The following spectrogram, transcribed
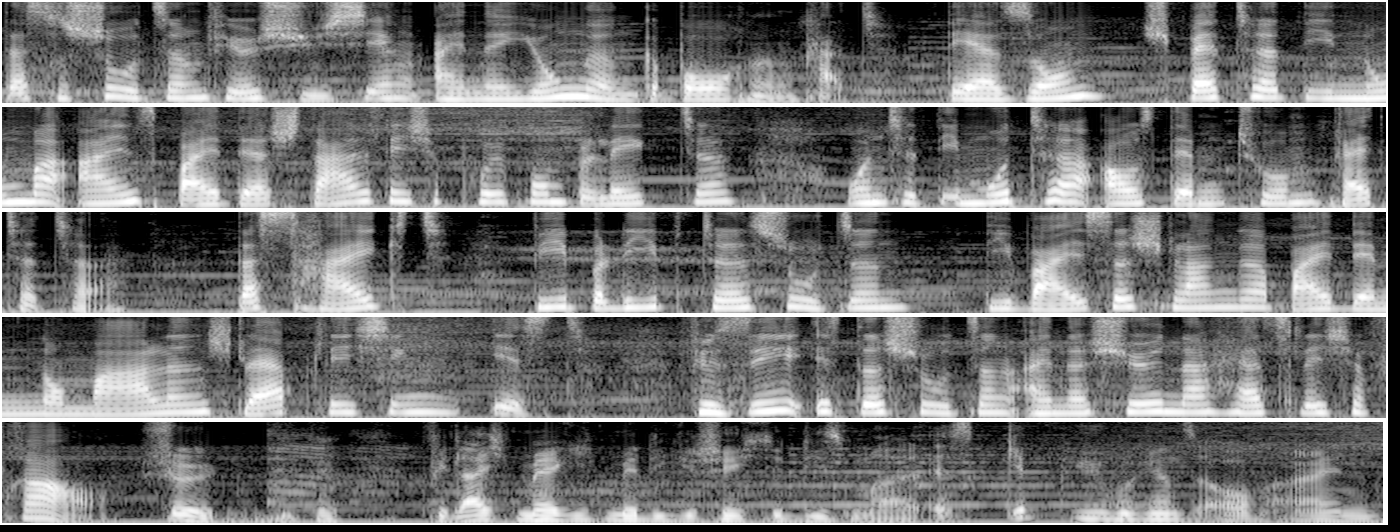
dass Shu Zhen für Xu Xian einen Jungen geboren hat. Der Sohn später die Nummer 1 bei der staatlichen Prüfung belegte und die Mutter aus dem Turm rettete. Das zeigt, wie beliebt Shu Zhen, die weiße Schlange, bei dem normalen Sterblichen ist. Für sie ist Shu Zhen eine schöne, hässliche Frau. Schön. Vielleicht merke ich mir die Geschichte diesmal. Es gibt übrigens auch einen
